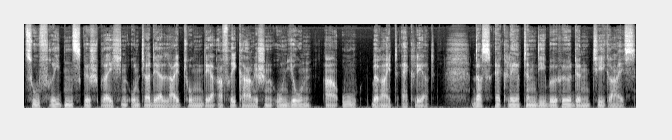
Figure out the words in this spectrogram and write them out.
zu Friedensgesprächen unter der Leitung der Afrikanischen Union AU bereit erklärt. Das erklärten die Behörden Tigrays.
